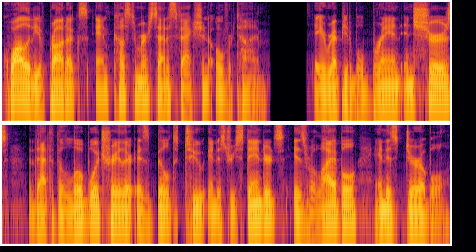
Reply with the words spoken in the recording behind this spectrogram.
quality of products, and customer satisfaction over time. A reputable brand ensures that the lowboy trailer is built to industry standards, is reliable, and is durable,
